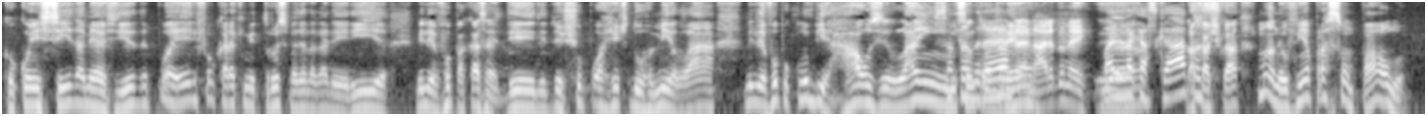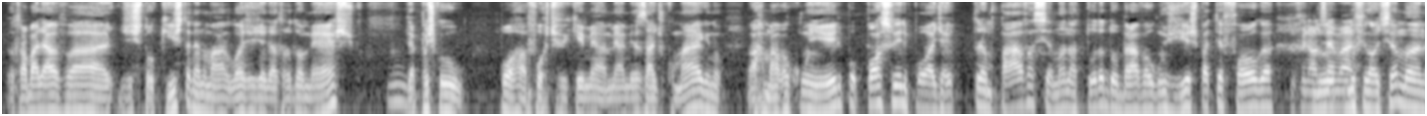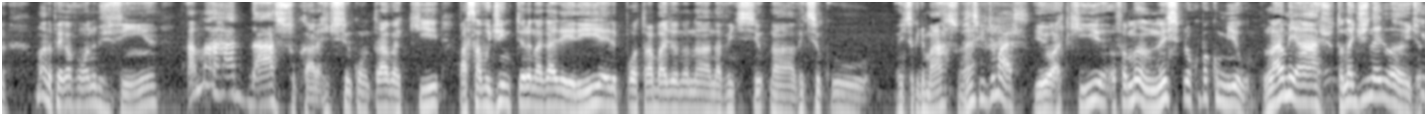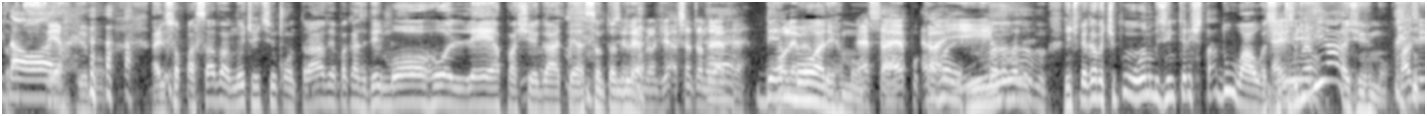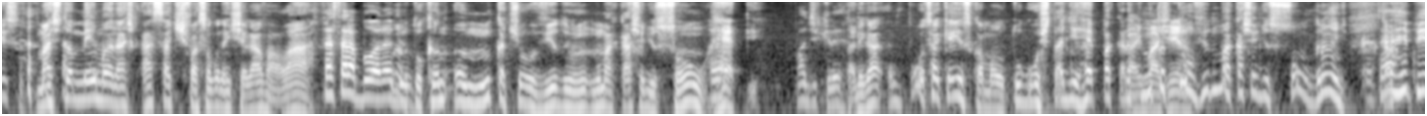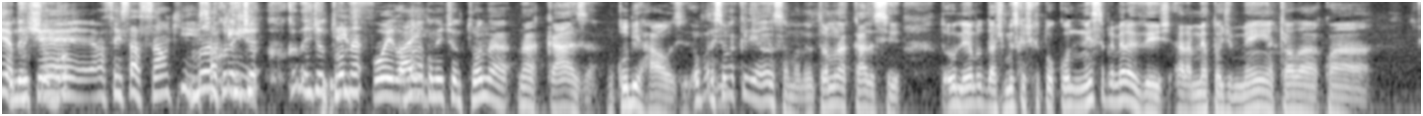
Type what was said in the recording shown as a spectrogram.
que eu conheci da minha vida. Pô, ele foi o cara que me trouxe pra dentro da galeria, me levou pra casa dele, deixou pô, a gente dormir lá, me levou pro Clube House lá em Santo Santo, André. André. É, na área do Ney. Baile da Cascatas. Da Cascata. Mano, eu vinha pra São Paulo, eu trabalhava de estoquista, né, numa loja de eletrodoméstico. Hum. Depois que eu, porra, fortifiquei minha, minha amizade com o Magno, eu armava com ele, pô, posso ele pode. Aí eu trampava a semana toda, dobrava alguns dias pra ter folga No final de semana. no final de semana. Mano, eu pegava um ônibus, vinha, amarradaço, cara. A gente se encontrava aqui, passava o dia inteiro na galeria, ele, pô, trabalhando na, na 25, na 25 25 de março, né? 5 de março. E eu aqui, eu falei, mano, nem se preocupa comigo. Lá eu me acho, tô na Disneylândia, Que tá tudo hora. certo, irmão. Aí ele só passava a noite, a gente se encontrava, ia pra casa dele, mó rolé pra chegar até Santo Você André. lembra onde é? Santo André, é. Demora, Rolê mesmo. irmão. Nessa época era rolê. aí, Mano, a gente pegava tipo um ônibus interestadual, assim, É tipo de viagem, irmão. faz isso. Mas também, mano, a, a satisfação quando a gente chegava lá. A festa era boa, né, Mano, Bill? tocando, eu nunca tinha ouvido numa caixa de som É. rap. Pode crer. Tá ligado? Pô, sabe o que é isso, Kamal? Tu gostar de rap pra caralho. Ah, Tu nunca imagino. ter ouvido numa caixa de som grande. Até Tá? arrepia, a porque chegou- é uma sensação que Mano, quando, quem... a gente, quando a gente entrou quem na. foi lá mano, e- quando a gente entrou na, na casa, no Clubhouse, eu parecia uma criança, mano. Entramos na casa assim. Eu lembro das músicas que tocou nessa primeira vez. Era Method Man, aquela com a.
